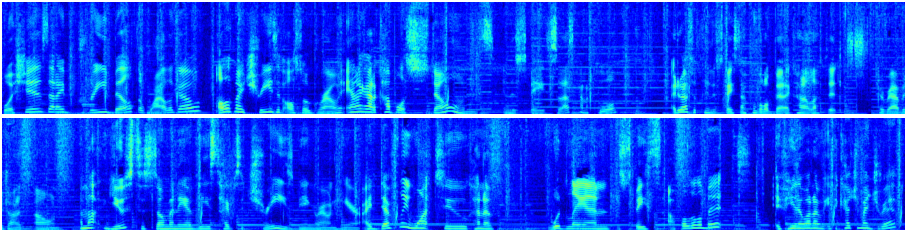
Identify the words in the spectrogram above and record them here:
bushes that I pre-built a while ago. All of my trees have also grown and I got a couple of stones in the space. So that's kind of cool. I do have to clean the space up a little bit. I kind of left it to ravage on its own. I'm not used to so many of these types of trees being around here. I definitely want to kind of woodland the space up a little bit. If you know what I'm, if you're catching my drift.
